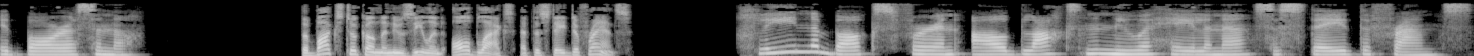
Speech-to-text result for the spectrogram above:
i Báire sa The Boks took on the New Zealand All Blacks at the Stade de France. Chlí na Boks foireann All Blacks na Nua-Shéalainne sa Stade de France.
